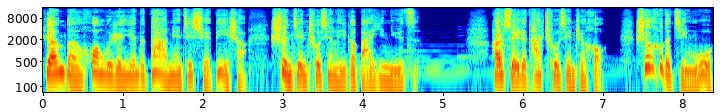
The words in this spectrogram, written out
原本荒无人烟的大面积雪地上，瞬间出现了一个白衣女子，而随着她出现之后，身后的景物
